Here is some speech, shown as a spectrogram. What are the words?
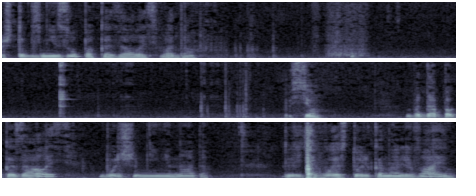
чтобы внизу показалась вода. Все, вода показалась, больше мне не надо. Для чего я столько наливаю?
